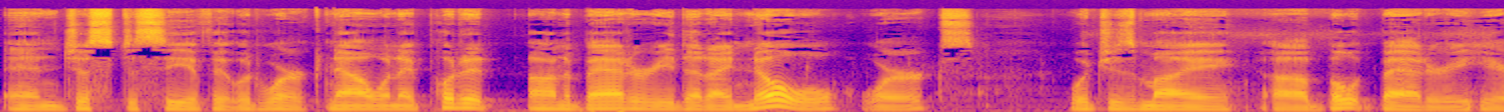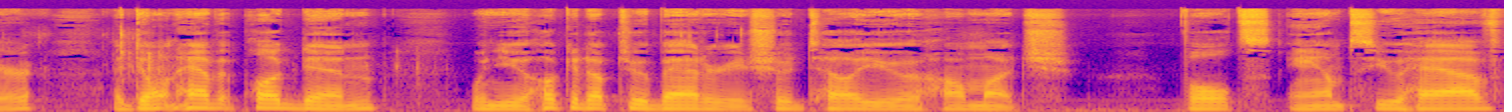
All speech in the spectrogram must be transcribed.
and just to see if it would work. Now, when I put it on a battery that I know works, which is my uh, boat battery here, I don't have it plugged in. When you hook it up to a battery, it should tell you how much volts, amps you have,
